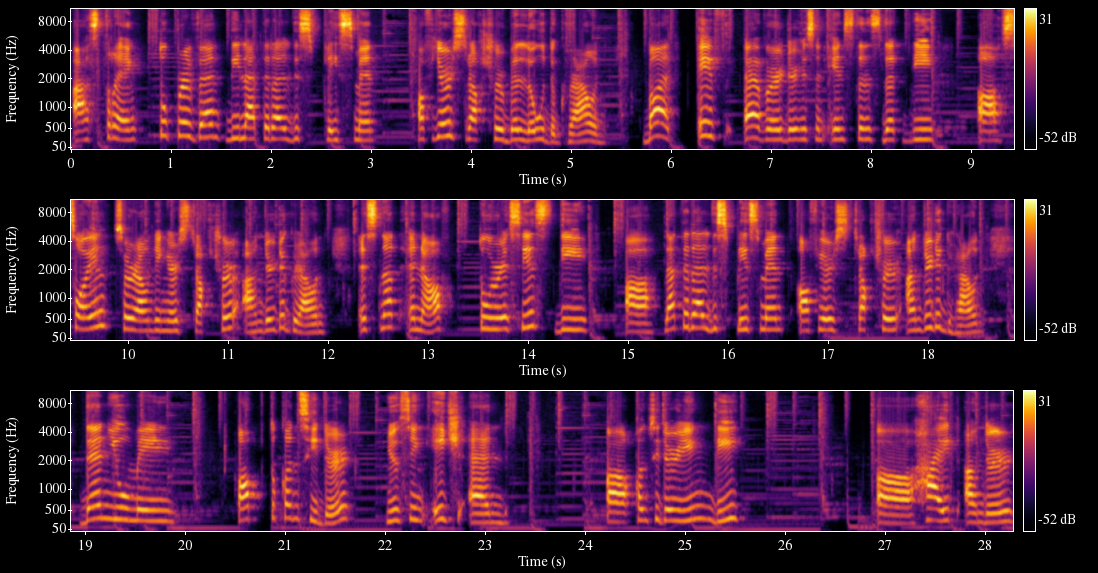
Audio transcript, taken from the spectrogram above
uh, strength to prevent the lateral displacement of your structure below the ground. But if ever there is an instance that the uh, soil surrounding your structure under the ground is not enough to resist the uh, lateral displacement of your structure under the ground, then you may opt to consider using H and uh, considering the uh, height under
